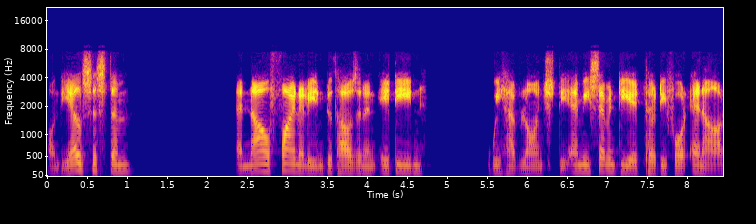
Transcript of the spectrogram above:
on the L system. And now finally in 2018, we have launched the ME7834NR,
